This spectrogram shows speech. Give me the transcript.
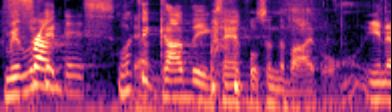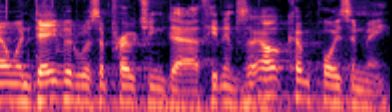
I mean, look from at, this. Look Yeah. at godly examples in the Bible. You know, when David was approaching death, he didn't say, "Oh, come poison me."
